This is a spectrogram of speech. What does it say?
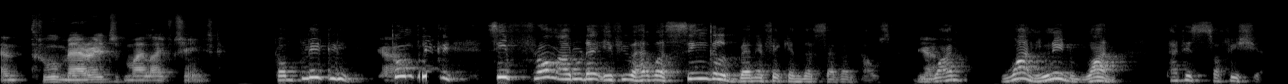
And through marriage, my life changed. Completely. Yeah. Completely. See, from Aruda, if you have a single benefic in the seventh house, Yeah. one, one, you need one. That is sufficient.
